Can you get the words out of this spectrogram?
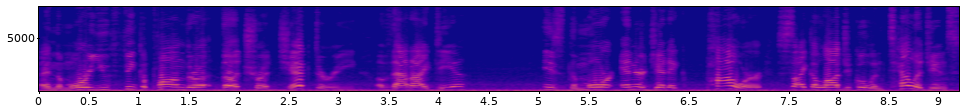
And the more you think upon the, the trajectory of that idea, is the more energetic power, psychological intelligence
